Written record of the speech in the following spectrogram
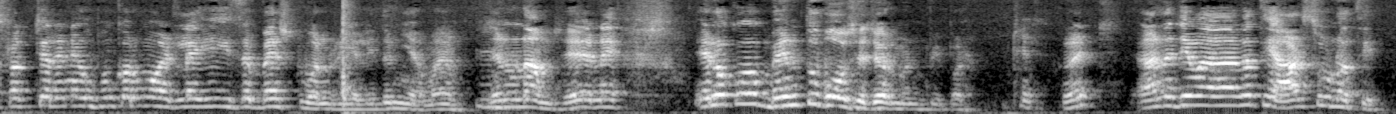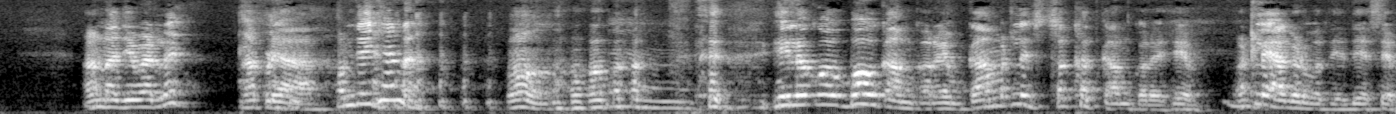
સ્ટ્રક્ચર એને ઊભું કરવું એટલે is the best one really દુનિયામાં એમ. એનું નામ છે અને એ લોકો મહેનતું બહુ છે જર્મન પીપલ રાઈટ આના જેવા નથી આળસુ નથી. આના જેવા એટલે આપણે સમજાય છે ને? એ લોકો બહુ કામ કરે એમ. કામ એટલે સખત કામ કરે છે એમ. એટલે આગળ વધે દેશ એમ.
